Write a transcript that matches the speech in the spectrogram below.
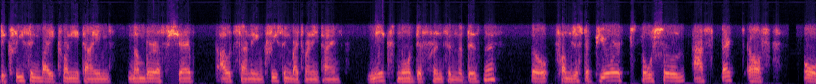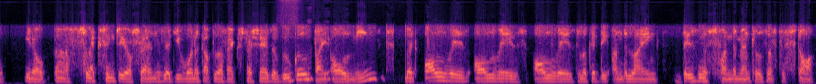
decreasing by 20 times, number of share outstanding increasing by 20 times makes no difference in the business. So, from just a pure social aspect of, oh, you know, uh, flexing to your friends that you own a couple of extra shares of Google, by all means, but always, always, always look at the underlying business fundamentals of the stock,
